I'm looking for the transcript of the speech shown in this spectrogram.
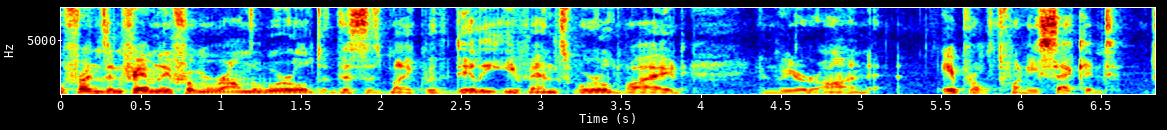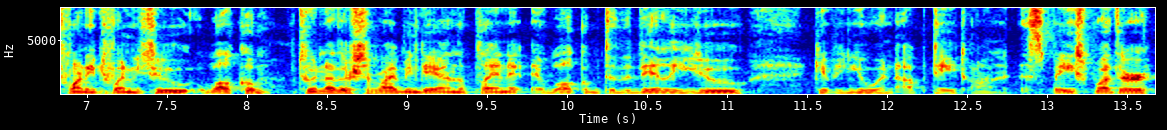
friends and family from around the world. This is Mike with Daily Events Worldwide, and we are on April 22nd, 2022. Welcome to another surviving day on the planet, and welcome to the Daily U, giving you an update on space weather,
